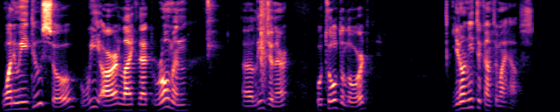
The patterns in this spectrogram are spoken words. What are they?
When we do so, we are like that Roman uh, legionnaire who told the Lord, You don't need to come to my house.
